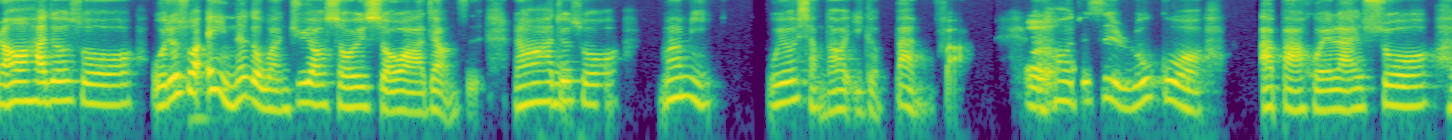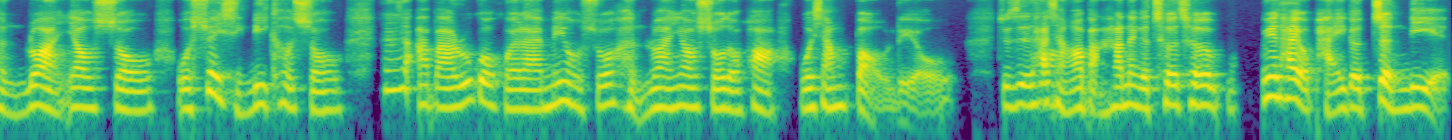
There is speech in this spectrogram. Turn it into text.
然后他就说，我就说，哎，你那个玩具要收一收啊，这样子。然后他就说，妈咪，我有想到一个办法。然后就是如果阿爸回来说很乱要收，我睡醒立刻收。但是阿爸如果回来没有说很乱要收的话，我想保留。就是他想要把他那个车车，哦、因为他有排一个阵列，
